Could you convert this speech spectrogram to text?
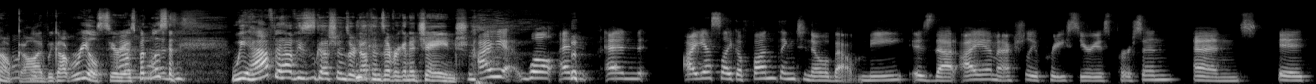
Oh God, we got real serious. But Uh, listen, we have to have these discussions or nothing's ever going to change. I well and and I guess like a fun thing to know about me is that I am actually a pretty serious person and it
